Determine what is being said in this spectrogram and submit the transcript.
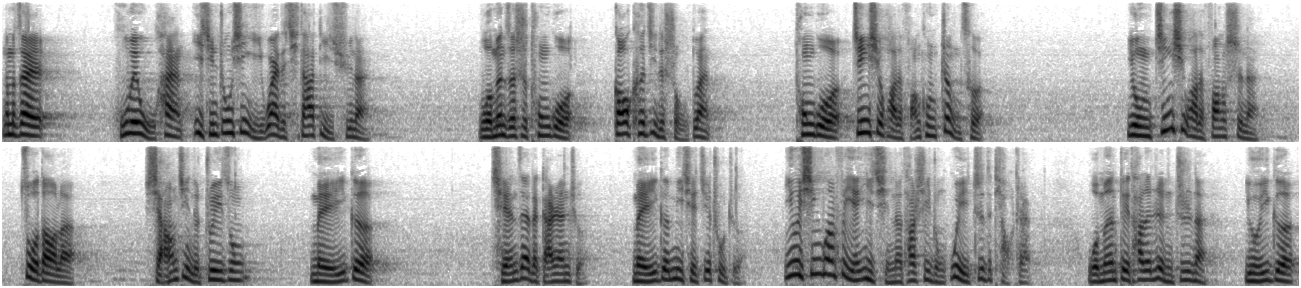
那么，在湖北武汉疫情中心以外的其他地区呢，我们则是通过高科技的手段，通过精细化的防控政策。用精细化的方式呢，做到了详尽的追踪每一个潜在的感染者，每一个密切接触者。因为新冠肺炎疫情呢，它是一种未知的挑战，我们对它的认知呢，有一个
